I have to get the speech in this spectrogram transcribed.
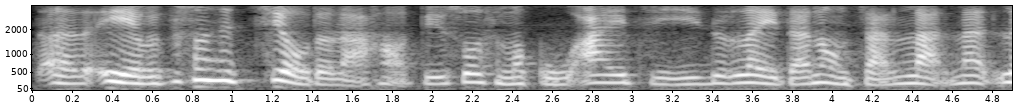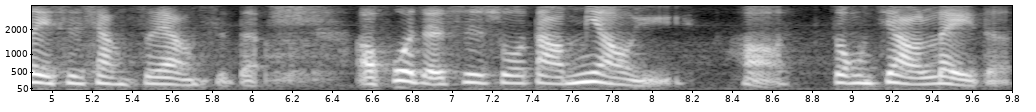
呃也不算是旧的啦，哈，比如说什么古埃及类的那种展览，那类似像这样子的，呃，或者是说到庙宇，哈，宗教类的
